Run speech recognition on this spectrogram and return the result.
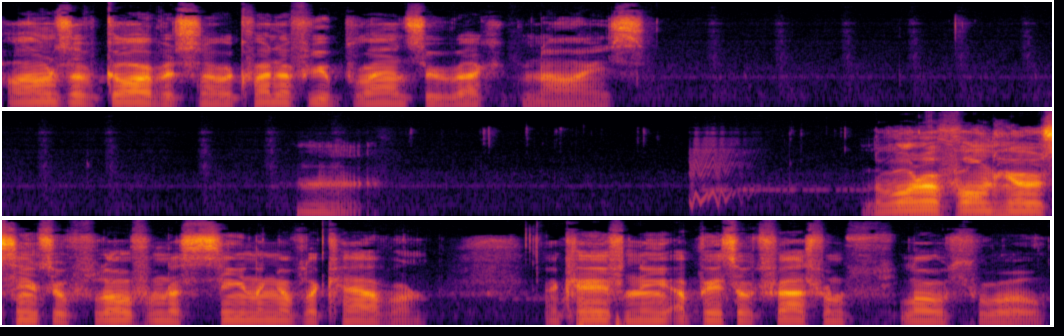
Pounds of garbage. There are quite a few brands you recognize. Hmm. The waterfall here seems to flow from the ceiling of the cavern. Occasionally, a piece of trash will flow through,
